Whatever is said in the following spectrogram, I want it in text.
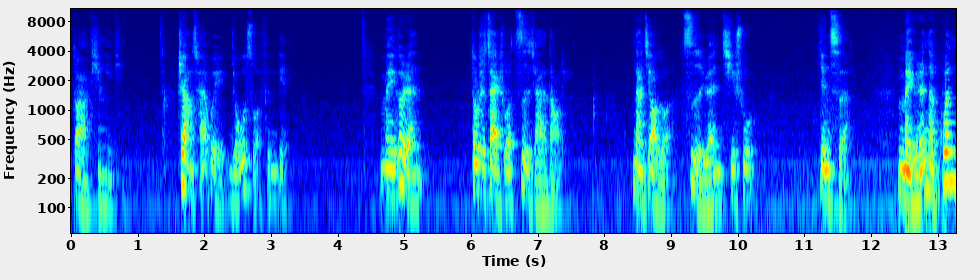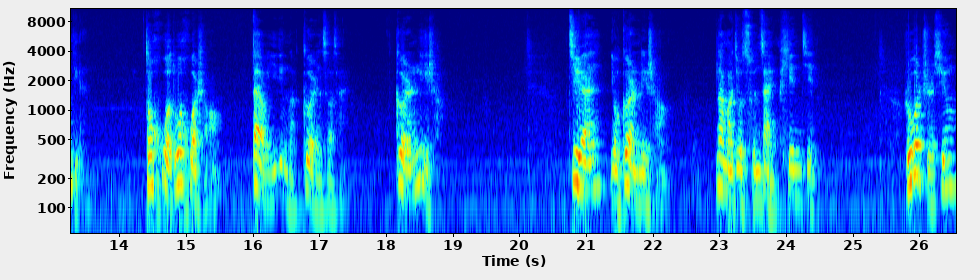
都要听一听，这样才会有所分辨。每个人都是在说自家的道理，那叫做自圆其说。因此，每个人的观点都或多或少带有一定的个人色彩、个人立场。既然有个人立场，那么就存在偏见。如果只听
